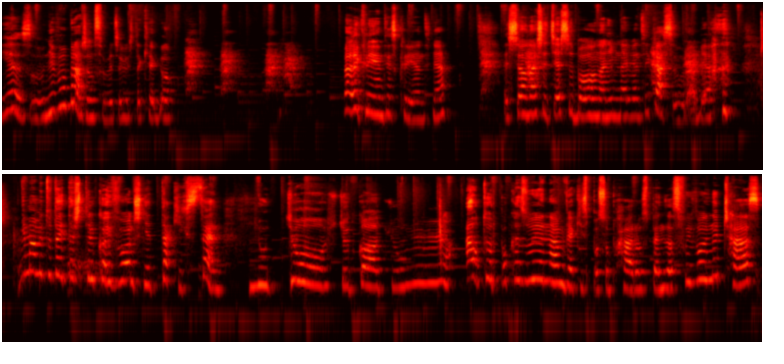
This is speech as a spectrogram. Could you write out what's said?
Jezu, nie wyobrażam sobie czegoś takiego. Ale klient jest klient, nie? Jeszcze ona się cieszy, bo na nim najwięcej kasy urabia. Nie mamy tutaj też tylko i wyłącznie takich scen. No cioście, mua. Autor pokazuje nam, w jaki sposób Haru spędza swój wolny czas,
